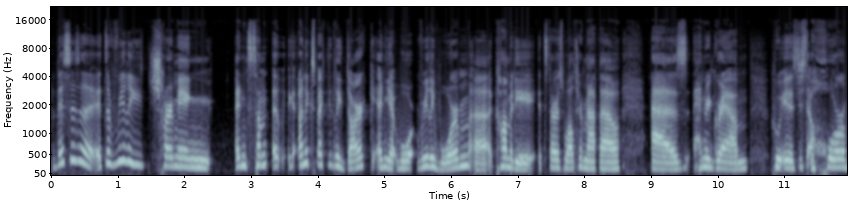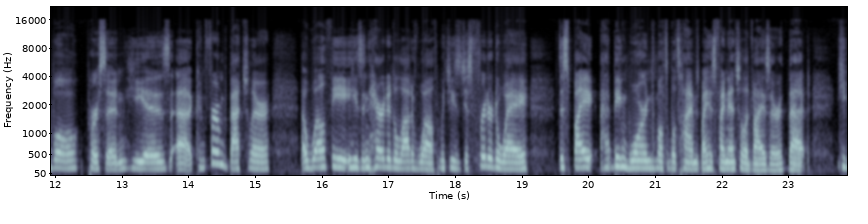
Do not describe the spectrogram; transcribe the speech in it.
this is a it's a really charming and some uh, unexpectedly dark and yet war- really warm uh, comedy. It stars Walter Matthau as Henry Graham, who is just a horrible person. He is a confirmed bachelor, a wealthy. He's inherited a lot of wealth, which he's just frittered away, despite being warned multiple times by his financial advisor that he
